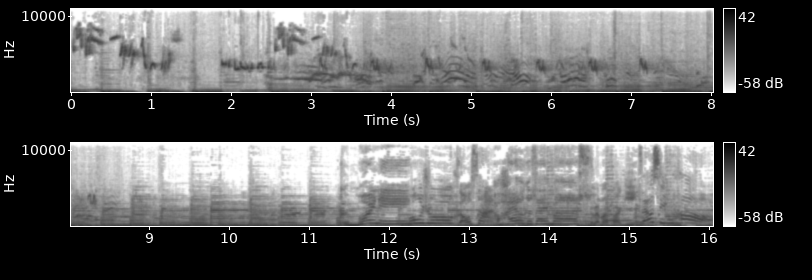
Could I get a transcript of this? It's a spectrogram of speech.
Good morning. Bonjour.早安. 오하요 고자이마스. Selamat pagi. 早醒好.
